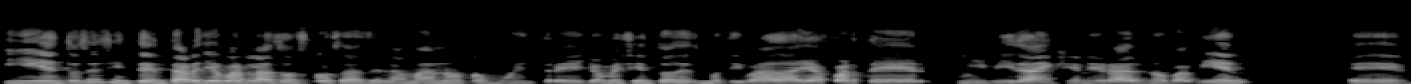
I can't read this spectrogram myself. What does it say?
Y entonces intentar llevar las dos cosas de la mano, como entre yo me siento desmotivada y aparte mi vida en general no va bien, eh,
